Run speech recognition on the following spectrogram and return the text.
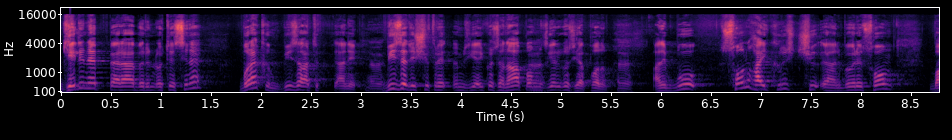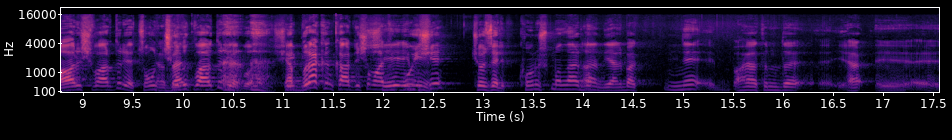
Gelin hep beraberin ötesine bırakın biz artık yani biz de deşifre etmemiz gerekiyorsa ne yapmamız gerekiyorsa yapalım. Hani bu son haykırış yani böyle son bağırış vardır ya son çığlık vardır ya bu. Şey- ya bırakın kardeşim artık bu eminim. işi çözelim. konuşmalardan yani bak ne hayatımda Er- e,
